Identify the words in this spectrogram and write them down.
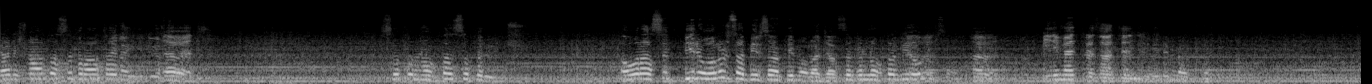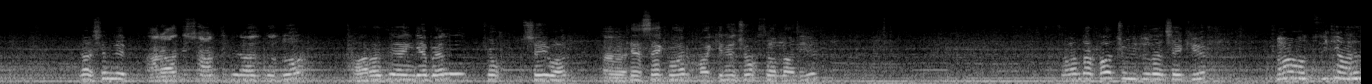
Yani şu anda 0.6 ile gidiyor. Evet. 0.03. Orası 1 olursa 1 santim olacak. 0.1 Evet. olursa Evet. Milimetre zaten milimetre. Ya şimdi Arazi şartı biraz da zor. arazi engebeli çok şey var. Evet. Kesek var. Makine çok sallanıyor. Şu anda kaç uyduda çekiyor? Şu an 32 adet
